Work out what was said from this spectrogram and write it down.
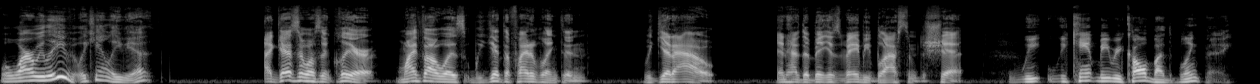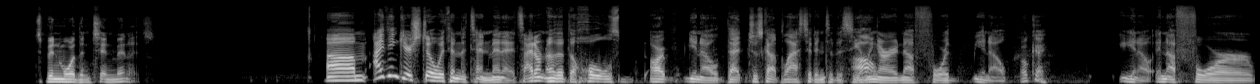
well, why are we leaving? We can't leave yet. I guess it wasn't clear. My thought was we get the phytoplankton, we get out, and have the biggest baby blast him to shit. We we can't be recalled by the blink bay. It's been more than 10 minutes. Um, I think you're still within the ten minutes. I don't know that the holes are, you know, that just got blasted into the ceiling Oh. are enough for, you know, Okay. you know, enough for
